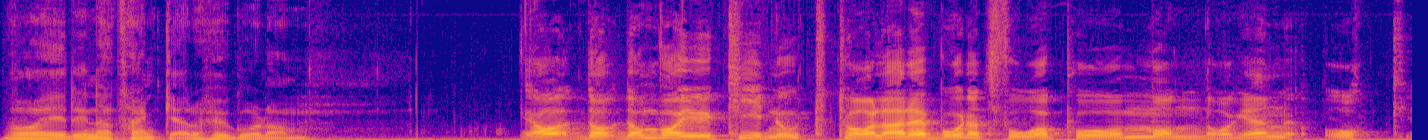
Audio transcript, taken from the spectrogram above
vad är dina tankar och hur går de? Ja, de, de var ju keynote-talare båda två på måndagen och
